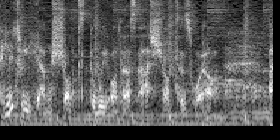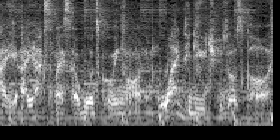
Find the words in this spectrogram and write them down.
I, literally am shocked the way others are shocked as well I, I asked myself what's going on. Why did you choose us, God?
